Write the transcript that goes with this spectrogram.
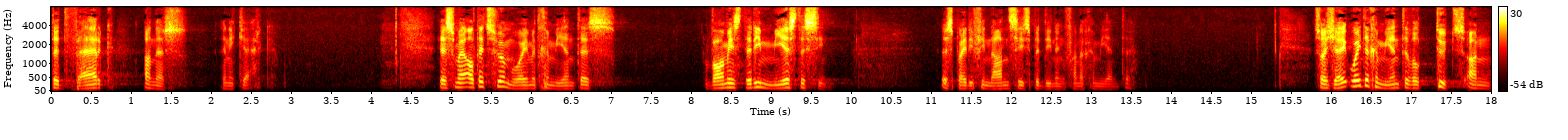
Dit werk anders in die kerk. Dit is my altyd so mooi met gemeentes waar mense dit die meeste sien is by die finansies bediening van 'n gemeente. So as jy ooit 'n gemeente wil toets aan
